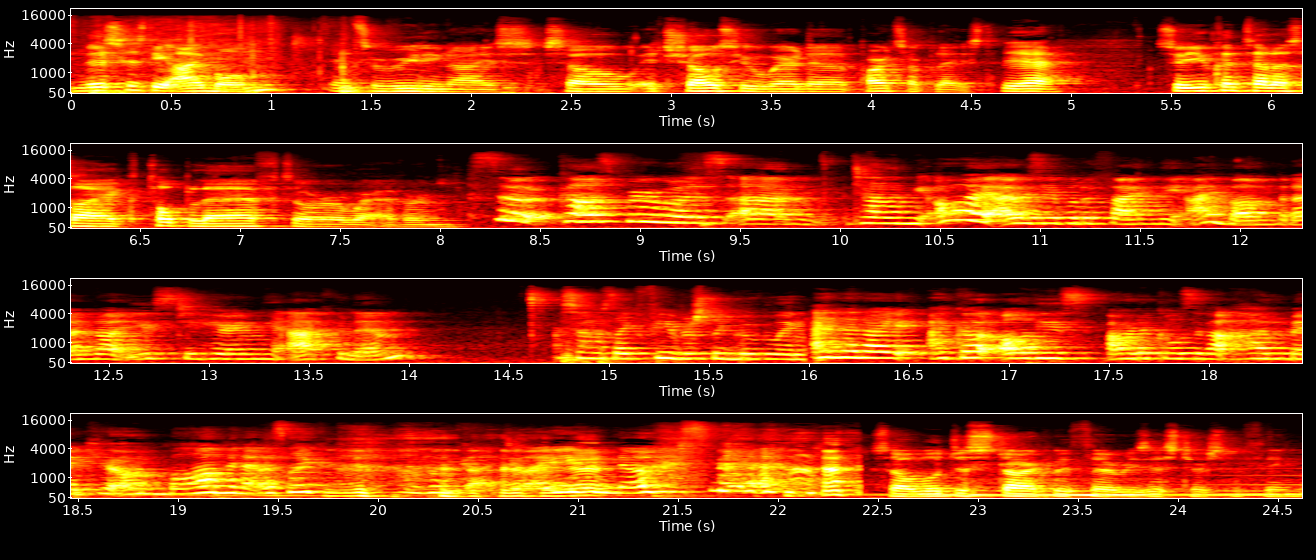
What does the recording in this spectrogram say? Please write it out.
this is the iBOM. It's really nice. So it shows you where the parts are placed. Yeah. So you can tell us like top left or wherever. So Casper was um, telling me, oh, I, I was able to find the iBOM, but I'm not used to hearing the acronym. So I was like feverishly Googling. And then I, I got all these articles about how to make your own bomb and I was like, oh my god, do I even know this man? So we'll just start with the resistors, I think.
